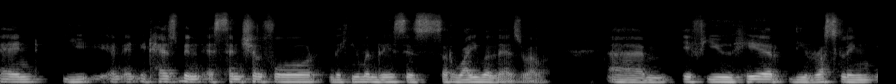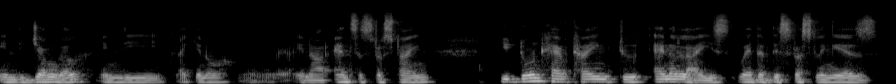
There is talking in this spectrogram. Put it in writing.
And, you, and, and it has been essential for the human race's survival as well. Um, if you hear the rustling in the jungle in the like you know uh, in our ancestors time you don't have time to analyze whether this rustling is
